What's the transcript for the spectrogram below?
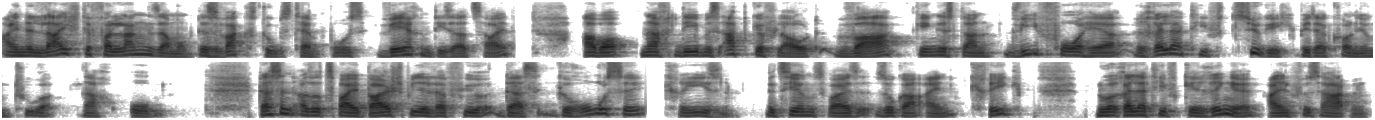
eine leichte Verlangsamung des Wachstumstempos während dieser Zeit, aber nachdem es abgeflaut war, ging es dann wie vorher relativ zügig mit der Konjunktur nach oben. Das sind also zwei Beispiele dafür, dass große Krisen beziehungsweise sogar ein Krieg nur relativ geringe Einflüsse hatten.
